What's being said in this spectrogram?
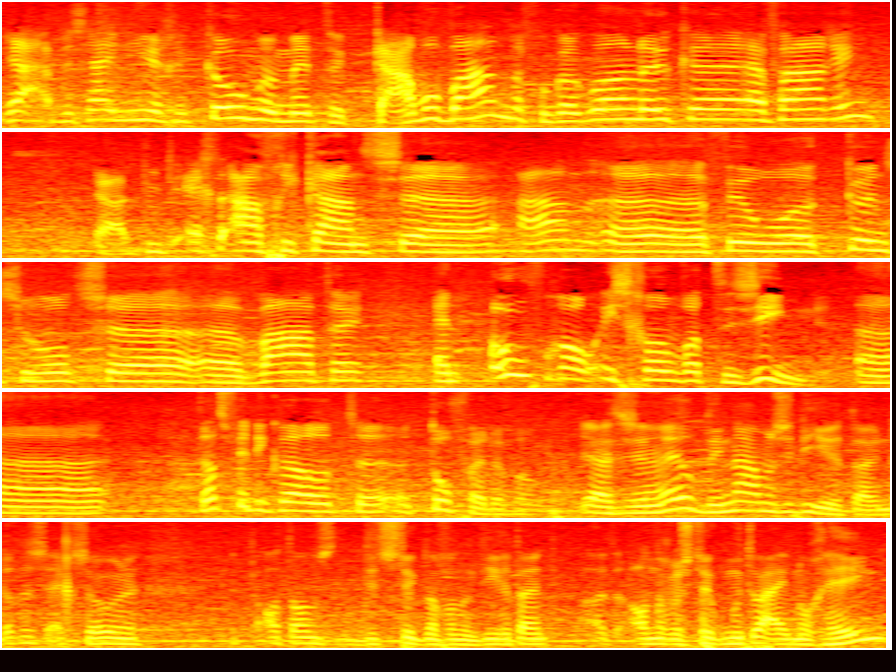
Ja, we zijn hier gekomen met de kabelbaan. Dat vond ik ook wel een leuke ervaring. Ja, het doet echt Afrikaans eh, aan. Eh, veel uh, kunstrotsen, water. En overal is gewoon wat te zien. Dat vind ik wel het, het toffe ervan. Ja, het is een heel dynamische dierentuin. Dat is echt zo. Althans, dit stuk dan van de dierentuin. Het andere stuk moeten we eigenlijk nog heen. We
